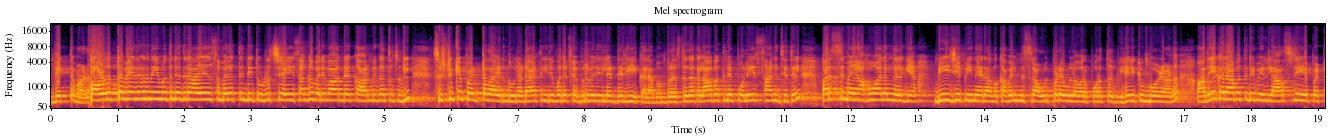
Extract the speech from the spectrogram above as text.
വ്യക്തമാണ്. പൗരത്വ ഭേദഗതി നിയമത്തിനെതിരായ സമരത്തിന്റെ തുടർച്ചയായി സംഘപരിവാറിന്റെ കാർമ്മികത്വത്തിൽ സൃഷ്ടിക്കപ്പെട്ടതായിരുന്നു രണ്ടായിരത്തി ഇരുപത് ഫെബ്രുവരിയിലെ ഡൽഹി കലാപം. പ്രസ്തുത കലാപത്തിന് പോലീസ് സാന്നിധ്യത്തിൽ പരസ്യമായി ആഹ്വാനം നൽകിയ ബി ജെ പി നേതാവ് കപിൽ മിശ്ര ഉൾപ്പെടെയുള്ളവർ പുറത്ത് വിഹരിക്കുമ്പോഴാണ് അതേ കലാപത്തിന്റെ പേരിൽ അറസ്റ്റ് ചെയ്യപ്പെട്ട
